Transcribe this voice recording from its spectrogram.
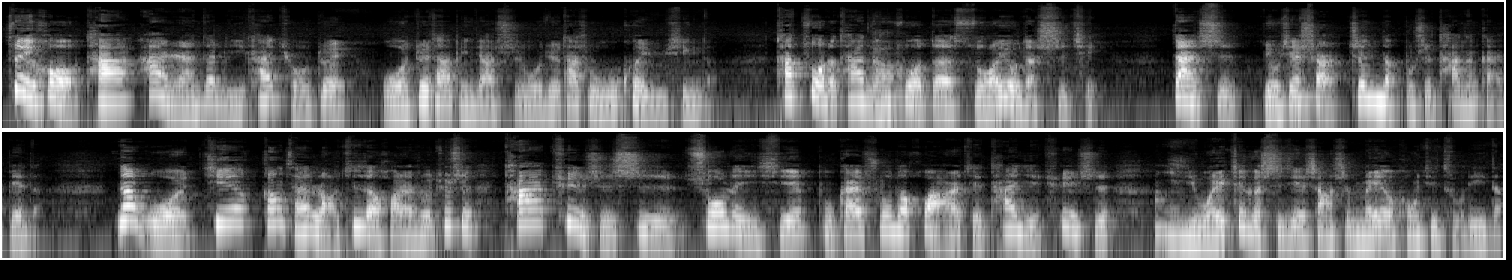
最后他黯然的离开球队，我对他评价是，我觉得他是无愧于心的，他做了他能做的所有的事情，但是有些事儿真的不是他能改变的。那我接刚才老记者的话来说，就是他确实是说了一些不该说的话，而且他也确实以为这个世界上是没有空气阻力的，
